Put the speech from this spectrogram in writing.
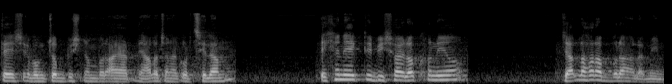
তেইশ এবং চব্বিশ নম্বর আয়াত নিয়ে আলোচনা করছিলাম। এখানে একটি বিষয় লক্ষণীয় যে আল্লাহ রাব্বুল আলমিন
